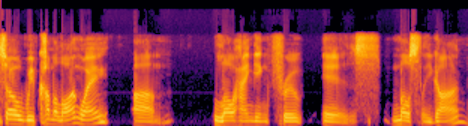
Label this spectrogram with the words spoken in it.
So we've come a long way. Um, low hanging fruit is mostly gone,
